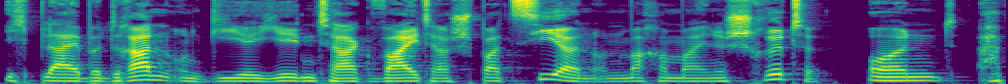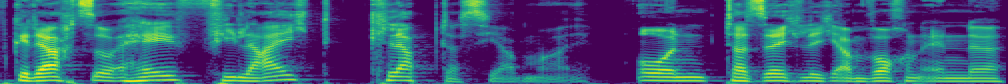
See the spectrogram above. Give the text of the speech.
ich bleibe dran und gehe jeden Tag weiter spazieren und mache meine Schritte. Und habe gedacht so, hey, vielleicht klappt das ja mal. Und tatsächlich am Wochenende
